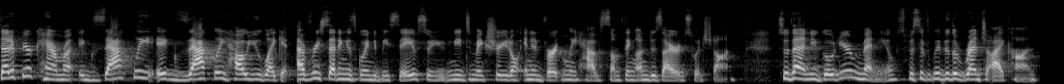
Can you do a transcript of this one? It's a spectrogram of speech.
Set up your camera exactly, exactly how you like it. Every setting is going to be saved, so you need to make sure you don't inadvertently have something undesired switched on. So then you go to your menu, specifically to the wrench icon,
